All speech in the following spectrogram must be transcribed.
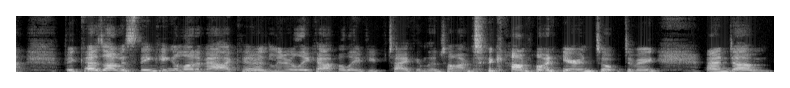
because I was thinking a lot about I could literally can't believe you've taken the time to come on here and talk to me. And um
